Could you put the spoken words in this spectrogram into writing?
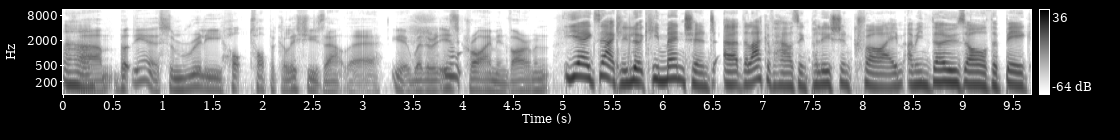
Uh-huh. Um, but yeah, some really hot topical issues out there. You know, whether it is crime, environment. Yeah, exactly. Look, he mentioned uh, the lack of housing, pollution, crime. I mean, those are the big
